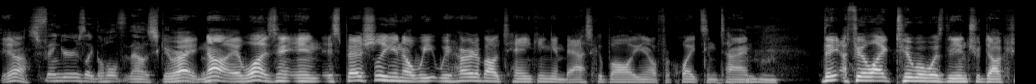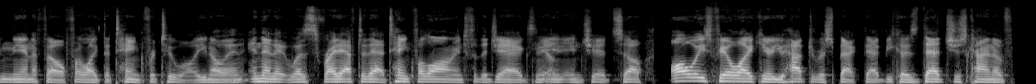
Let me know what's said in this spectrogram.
yeah his fingers, like the whole thing. That was scary. You're right. but- No, it was, and, and especially you know we we heard about tanking in basketball, you know, for quite some time. Mhm. They, I feel like Tua was the introduction in the NFL for like the tank for Tua, you know, and, and then it was right after that tank for Lawrence for the Jags and, Yep. and, and shit. So always feel like you know you have to respect that because that's just kind of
